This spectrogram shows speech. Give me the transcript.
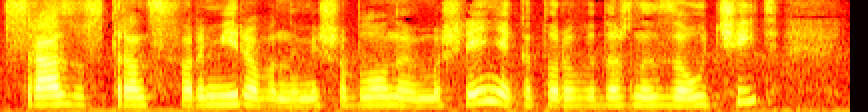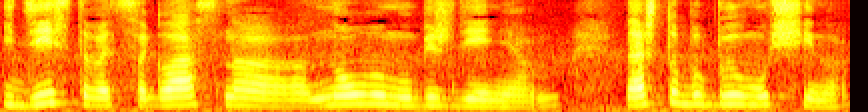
сразу с трансформированными шаблонами мышления, которые вы должны заучить и действовать согласно новым убеждениям, да, чтобы был мужчина.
